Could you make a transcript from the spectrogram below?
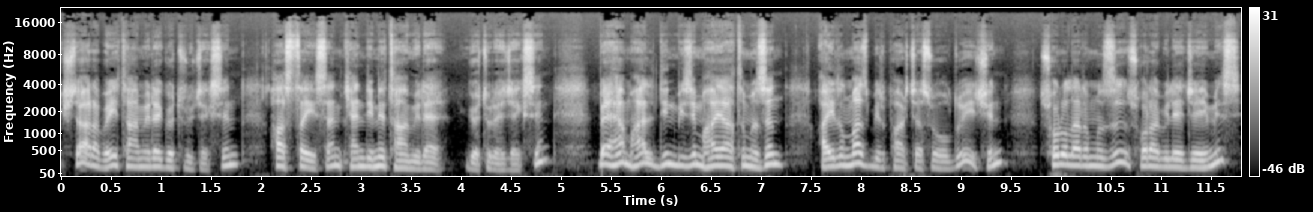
İşte arabayı tamire götüreceksin. Hastaysan kendini tamire götüreceksin. Ve hem hal din bizim hayatımızın ayrılmaz bir parçası olduğu için sorularımızı sorabileceğimiz,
